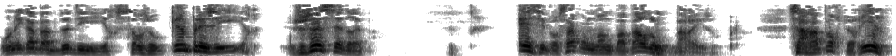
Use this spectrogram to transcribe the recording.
on est capable de dire sans aucun plaisir, je ne céderai pas. Et c'est pour ça qu'on ne demande pas pardon, par exemple. Ça rapporte rien.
